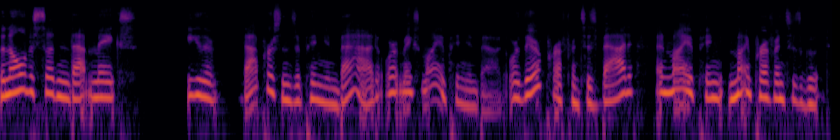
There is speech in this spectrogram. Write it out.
then all of a sudden that makes either that person's opinion bad or it makes my opinion bad or their preference is bad and my opinion my preference is good.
